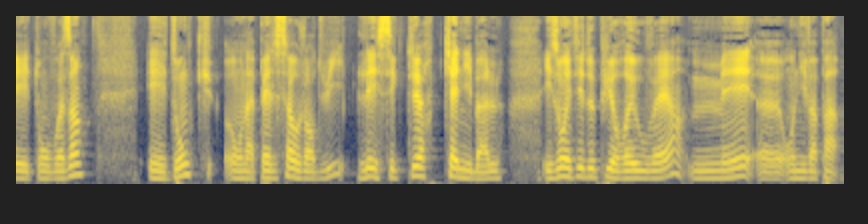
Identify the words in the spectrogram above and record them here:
et ton voisin et donc, on appelle ça aujourd'hui les secteurs cannibales. Ils ont été depuis réouverts, mais euh, on n'y va pas.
